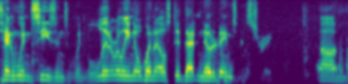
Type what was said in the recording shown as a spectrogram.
10 win seasons when literally no one else did that in Notre Dame's history. Um,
